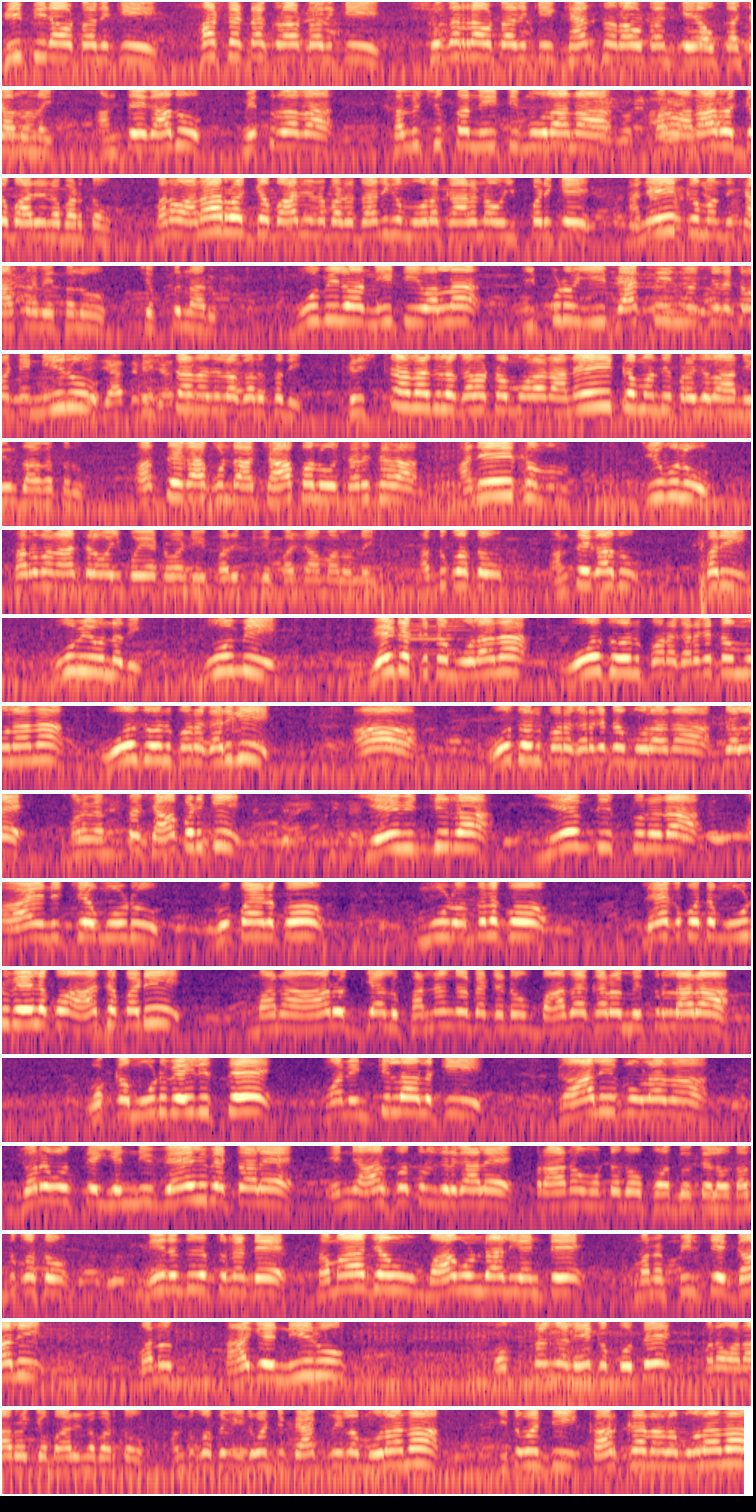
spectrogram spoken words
బీపీ రావటానికి హార్ట్ అటాక్ రావటానికి షుగర్ రావటానికి క్యాన్సర్ రావటానికి అవకాశాలు ఉన్నాయి అంతేకాదు మిత్రులారా కలుషిత నీటి మూలాన మనం అనారోగ్య బారిన పడతాం. మనం అనారోగ్య బారిన పడటానికి మూల కారణం ఇప్పటికే అనేక మంది శాస్త్రవేత్తలు చెప్తున్నారు. భూమిలో నీటి వల్ల ఇప్పుడు ఈ ఫ్యాక్టరీ నుంచి వచ్చినటువంటి నీరు కృష్ణా నదిలో కలుస్తుంది. కృష్ణా నదిలో కలవటం మూలన అనేక మంది ప్రజలు ఆ నీరు తాగుతారు. అంతేకాకుండా చేపలు చరిసర అనేక జీవులు సర్వనాశనం అయిపోయేటువంటి పరిస్థితి పరిణామాలు ఉన్నాయి. అందుకోసం అంతేకాదు మరి భూమి ఉన్నది. భూమి వేడెక్కటం మూలాన ఓజోన్ పొర కరగటం మూలాన ఓజోన్ పొర కరిగి ఆ ఓజోన్ పొర కరగటం మూలాన కల్లే మనం ఎంత చేపడికి ఏమిచ్చిర్రా ఏం తీసుకున్నారా? ఆయన ఇచ్చే మూడు రూపాయలకో మూడు వందలకో లేకపోతే మూడు వేలకో ఆశపడి మన ఆరోగ్యాలు పన్నంగా పెట్టడం బాధాకరం మిత్రులారా. ఒక్క మూడు వేలు ఇస్తే మన ఇంటిల్లాలకి గాలి మూలాన జ్వరం వస్తే ఎన్ని వేలు పెట్టాలి? ఎన్ని ఆసుపత్రులు తిరగాలి ప్రాణం ఉంటుందో పోద్దో తెలియదు అందుకోసం నేను ఎందుకు చెప్తున్నంటే సమాజం బాగుండాలి అంటే మనం పీల్చే గాలి మనం తాగే నీరు స్పష్టంగా లేకపోతే మనం అనారోగ్య బారిన పడతాం. అందుకోసం ఇటువంటి ఫ్యాక్టరీల మూలాన ఇటువంటి కార్ఖానాల మూలాన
